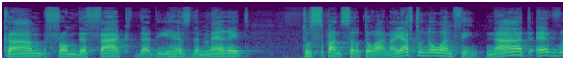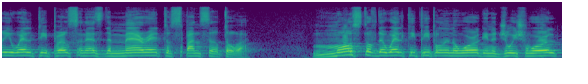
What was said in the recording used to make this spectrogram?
come from the fact that he has the merit to sponsor Torah. Now you have to know one thing. Not every wealthy person has the merit to sponsor Torah. Most of the wealthy people in the world, in the Jewish world,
